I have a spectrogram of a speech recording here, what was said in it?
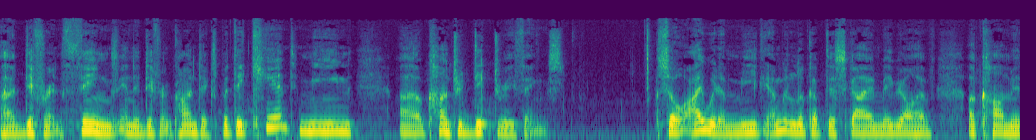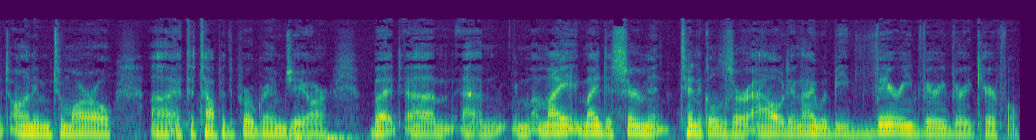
uh, different things in a different context, but they can't mean uh, contradictory things. So I would immediately, I'm going to look up this guy and maybe I'll have a comment on him tomorrow uh, at the top of the program, JR. But um, um, my my discernment tentacles are out, and I would be very, very, very careful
